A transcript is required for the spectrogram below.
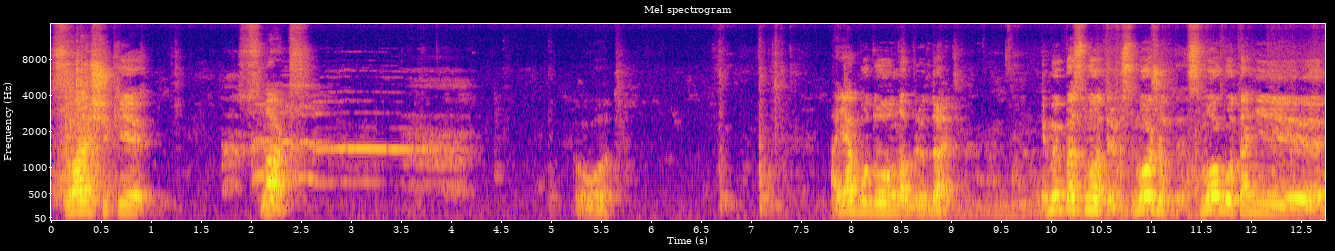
сварщики Снакс. Вот. А я буду наблюдать. И мы посмотрим, сможет, смогут они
